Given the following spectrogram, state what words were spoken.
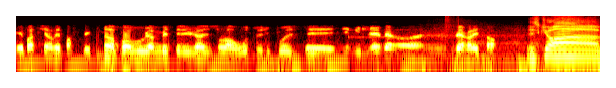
et bâtir des parfaits. On n'a pas voulu embêter les gens sur la route. Du coup, on s'est dirigé vers, vers l'État. Est-ce qu'il y aura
